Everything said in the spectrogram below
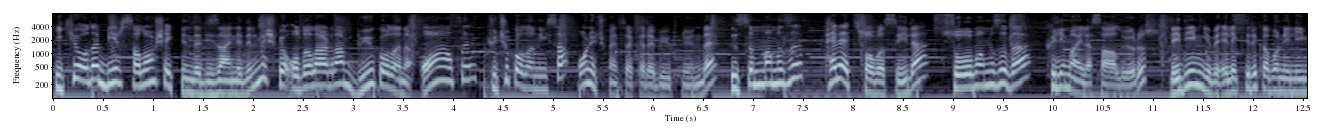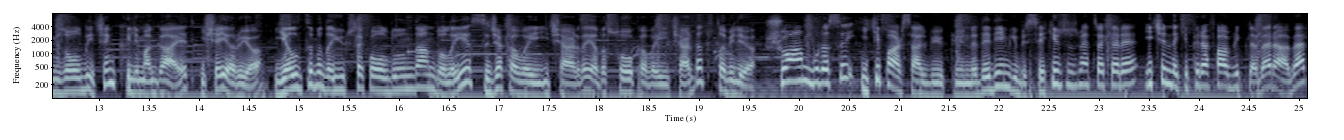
İki oda bir salon şeklinde dizayn edilmiş ve odalardan büyük olanı 16, küçük olanı ise 13 metrekare büyüklüğünde. Isınmamızı pellet sobasıyla, soğumamızı da klima ile sağlıyoruz. Dediğim gibi elektrik aboneliğimiz olduğu için klima gayet işe yarıyor. Yalıtımı da yüksek olduğundan dolayı sıcak havayı içeride ya da soğuk havayı içeride tutabiliyor. Şu an burası iki parsel büyüklüğünde dediğim gibi 800 metrekare. İçindeki prefabrikle beraber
